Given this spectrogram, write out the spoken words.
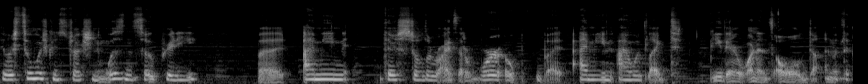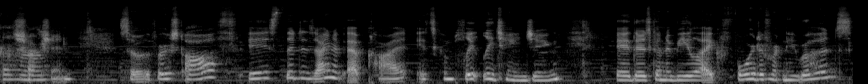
there was so much construction. It wasn't so pretty, but I mean, there's still the rides that were open. But I mean, I would like to be there when it's all done with the Uh-huh. construction. So the first off is the design of Epcot. It's completely changing. Eh, there's going to be like four different neighborhoods.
